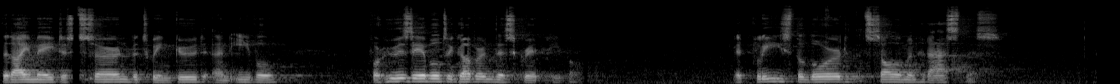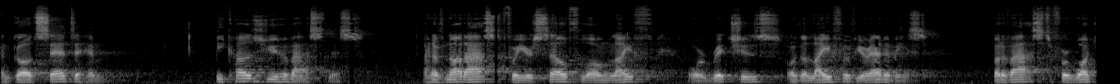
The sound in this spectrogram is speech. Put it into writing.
that I may discern between good and evil. For who is able to govern this great people? It pleased the Lord that Solomon had asked this. And God said to him, Because you have asked this, and have not asked for yourself long life, or riches, or the life of your enemies, but have asked for what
